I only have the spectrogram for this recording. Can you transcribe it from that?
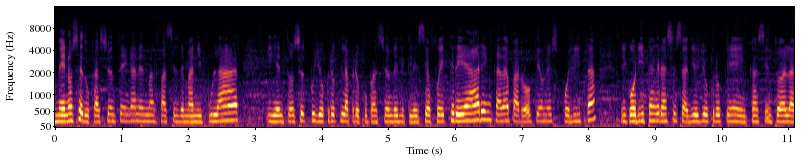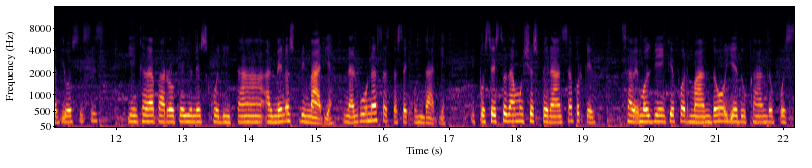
menos educación tengan es más fácil de manipular y entonces pues yo creo que la preocupación de la iglesia fue crear en cada parroquia una escuelita. Digo, ahorita gracias a Dios yo creo que en casi en toda la diócesis y en cada parroquia hay una escuelita al menos primaria, en algunas hasta secundaria y pues esto da mucha esperanza porque sabemos bien que formando y educando pues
